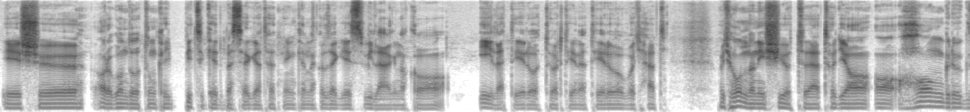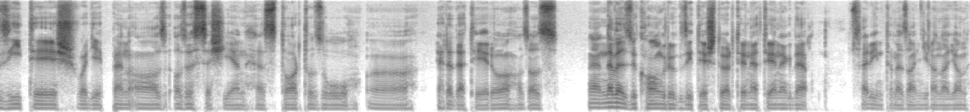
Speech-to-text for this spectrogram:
és ö, arra gondoltunk, egy picit beszélgethetnénk ennek az egész világnak a életéről, történetéről, vagy hát, hogy honnan is jött, tehát, hogy a, a hangrögzítés, vagy éppen az, az összes ilyenhez tartozó ö, eredetéről, azaz nevezzük hangrögzítés történetének, de szerintem ez annyira nagyon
